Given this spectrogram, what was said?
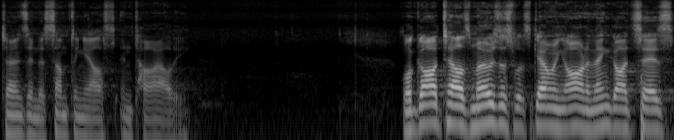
turns into something else entirely. Well, God tells Moses what's going on, and then God says,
